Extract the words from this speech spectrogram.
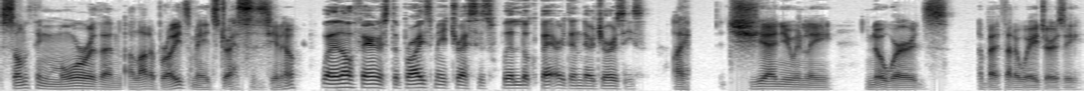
something more than a lot of bridesmaids' dresses, you know? Well, in all fairness, the bridesmaid dresses will look better than their jerseys. I genuinely no words about that away jersey.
